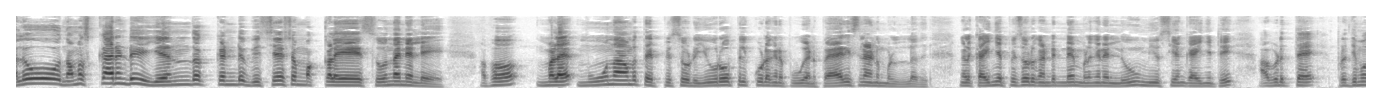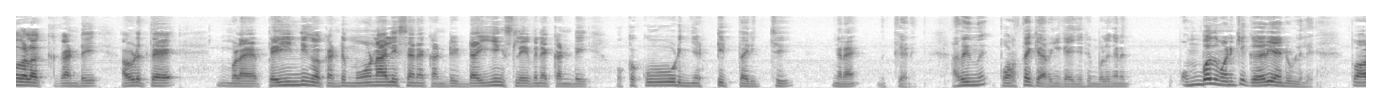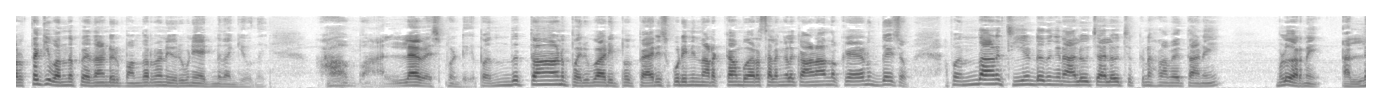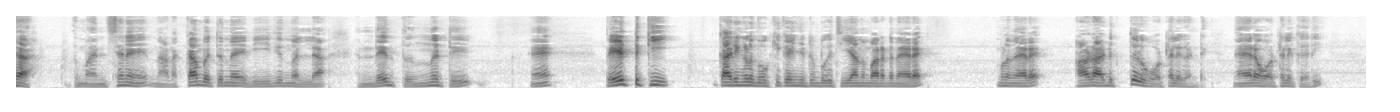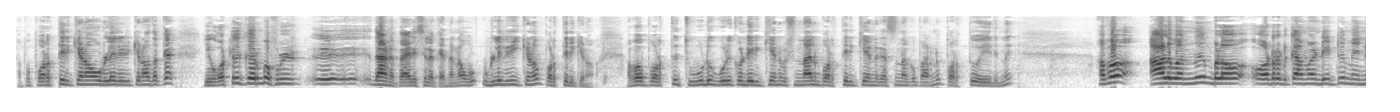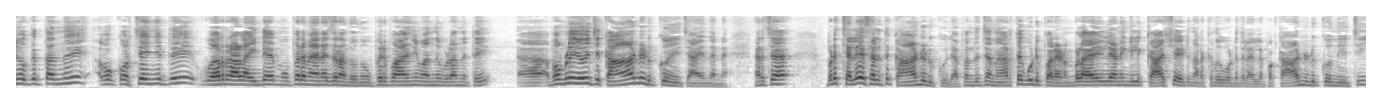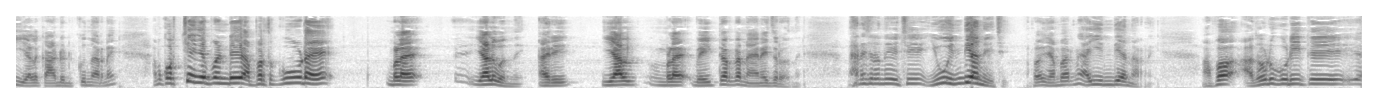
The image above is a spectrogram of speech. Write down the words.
Hello നമസ്കാരമുണ്ട്. എന്തൊക്കെയുണ്ട് വിശേഷം മക്കളെ? സുഖം തന്നെയല്ലേ? അപ്പോൾ നമ്മളെ മൂന്നാമത്തെ എപ്പിസോഡ് യൂറോപ്പിൽ കൂടെ അങ്ങനെ പോവുകയാണ്. പാരീസിലാണ് നമ്മളുള്ളത്. നിങ്ങൾ കഴിഞ്ഞ എപ്പിസോഡ് കണ്ടിട്ടുണ്ടെങ്കിൽ നമ്മളിങ്ങനെ ലൂ മ്യൂസിയം കഴിഞ്ഞിട്ട് അവിടുത്തെ പ്രതിമകളൊക്കെ കണ്ട് അവിടുത്തെ നമ്മളെ പെയിന്റിങ് ഒക്കെ കണ്ട് മോണാലിസനെ കണ്ട് ഡൈയിങ് സ്ലേവിനെ കണ്ട് ഒക്കെ കൂടി ഞെട്ടിത്തരിച്ച് ഇങ്ങനെ നിൽക്കുകയാണ്. അതിൽ നിന്ന് പുറത്തേക്ക് ഇറങ്ങി കഴിഞ്ഞിട്ട് നമ്മളിങ്ങനെ ഒമ്പത് മണിക്ക് കയറി അതിന്റെ ഉള്ളിൽ പുറത്തേക്ക് വന്നപ്പോൾ ഏതാണ്ട് ഒരു പന്ത്രണ്ട് മണി ഒരു മണി ആയിട്ടുണ്ട് തങ്കി വന്നത്. ആ നല്ല വിശപ്പുണ്ട്. അപ്പോൾ എന്താണ് പരിപാടി? ഇപ്പോൾ പാരീസ് കൂടി ഇനി നടക്കാൻ വേറെ സ്ഥലങ്ങൾ കാണാമെന്നൊക്കെയാണ് ഉദ്ദേശം. അപ്പോൾ എന്താണ് ചെയ്യേണ്ടതെന്ന് ഇങ്ങനെ ആലോചിച്ച് ആലോചിക്കുന്ന സമയത്താണ് നമ്മൾ പറഞ്ഞേ അല്ല ഇത് മനുഷ്യന് നടക്കാൻ പറ്റുന്ന രീതിയൊന്നുമല്ല. എന്തേലും തിന്നിട്ട് ഏ പേട്ടിക്ക് കാര്യങ്ങൾ നോക്കി കഴിഞ്ഞിട്ട് നമുക്ക് ചെയ്യാമെന്ന് പറഞ്ഞിട്ട് നേരെ നമ്മൾ നേരെ അവിടെ അടുത്തൊരു ഹോട്ടൽ കണ്ട്. നേരെ ഹോട്ടലിൽ കയറി അപ്പോൾ പുറത്തിരിക്കണോ ഉള്ളിലിരിക്കണോ അതൊക്കെ ഈ ഹോട്ടൽ കയറുമ്പോൾ ഫുൾ ഇതാണ് പാരീസിലൊക്കെ. എന്താണ് ഉള്ളിലിരിക്കണോ പുറത്തിരിക്കണോ? അപ്പോൾ പുറത്ത് ചൂട് കൂടിക്കൊണ്ടിരിക്കുകയാണ് പക്ഷെ എന്നാലും പുറത്തിരിക്കുകയാണ് രസം എന്നൊക്കെ പറഞ്ഞ് പുറത്ത് പോയിരുന്ന്. അപ്പോൾ ആൾ വന്ന് ഇമ്പളോ ഓർഡർ എടുക്കാൻ വേണ്ടിയിട്ട് മെനു ഒക്കെ തന്ന് അപ്പോൾ കുറച്ച് കഴിഞ്ഞിട്ട് വേറൊരാൾ അതിന്റെ മൂപ്പര മാനേജറാണ് തോന്നുന്നു. മൂപ്പര് പാഞ്ഞ് വന്ന് ഇവിടെ വന്നിട്ട് അപ്പോൾ നമ്മൾ ചോദിച്ചു കാർഡ് എടുക്കുമോ ചോദിച്ചാൽ ആദ്യം തന്നെ. കാരണം വെച്ചാൽ ഇവിടെ ചില സ്ഥലത്ത് കാർഡ് എടുക്കില്ല അപ്പോൾ എന്താ വെച്ചാൽ നേരത്തെ കൂടി പറയണം. നമ്മൾ അതിലാണെങ്കിൽ കാശുമായിട്ട് നടക്കുന്ന കൂട്ടത്തിലല്ല. അപ്പോൾ കാർഡ് എടുക്കുമെന്ന് ചോദിച്ച് ഇയാൾ കാർഡ് എടുക്കുമെന്ന് പറഞ്ഞ് അപ്പോൾ കുറച്ച് കഴിഞ്ഞപ്പോൾ ഉണ്ട് അപ്പുറത്ത് കൂടെ നമ്മളെ ഇയാൾ വന്ന്. ആര്? ഇയാൾ നമ്മളെ വെയിറ്ററുടെ മാനേജർ വന്ന്. മാനേജർ എന്ന് ചോദിച്ച് യു ഇന്ത്യ എന്ന് ചോദിച്ചു. അപ്പോൾ ഞാൻ പറഞ്ഞു ഐ ഇന്ത്യ എന്ന് പറഞ്ഞു. അപ്പോൾ അതോട് കൂടിയിട്ട്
